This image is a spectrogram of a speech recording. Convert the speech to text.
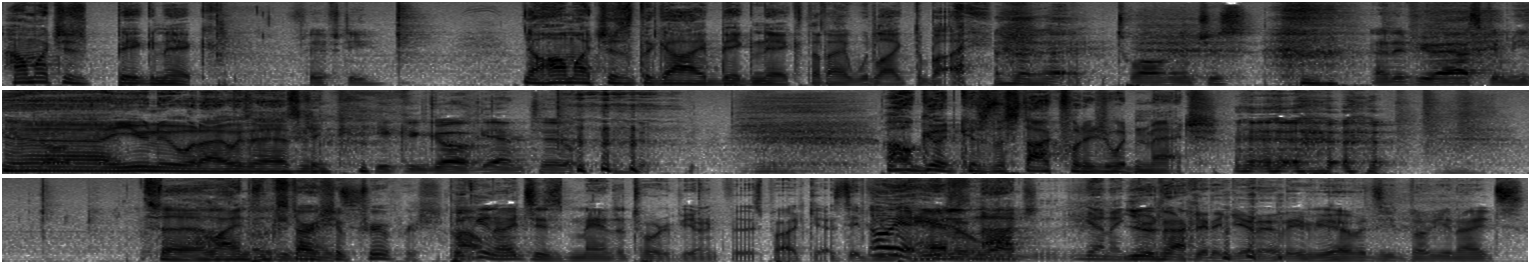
How much is Big Nick? 50. No, how much is the guy Big Nick that I would like to buy? 12 inches. And if you ask him, he can go again. you knew what I was asking. He can go again, too. Oh, good, because the stock footage wouldn't match. It's a Ah, line from Boogie Starship Nights. Troopers. Boogie Oh. Nights is mandatory viewing for this podcast. If you Oh yeah, you're haven't just not watched, gonna. you're get not going to get it if you haven't seen Boogie Nights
